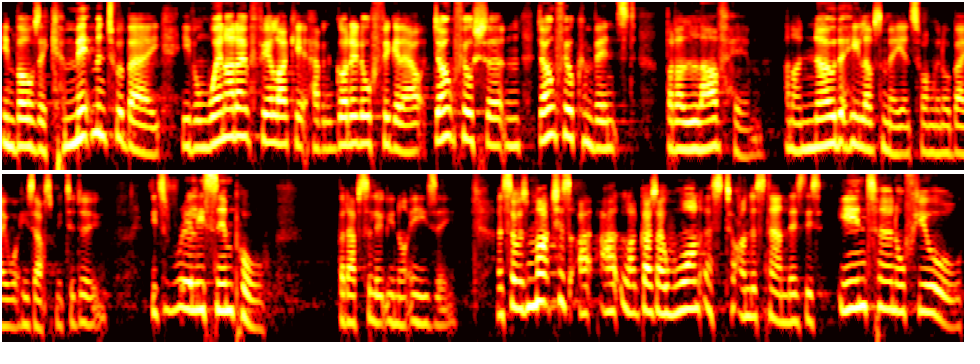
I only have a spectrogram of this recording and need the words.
involves a commitment to obey, even when I don't feel like it, haven't got it all figured out, don't feel certain, don't feel convinced, but I love Him and I know that He loves me, and so I'm going to obey what He's asked me to do. It's really simple, but absolutely not easy. And so, as much as I, I, like guys, I want us to understand there's this internal fuel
